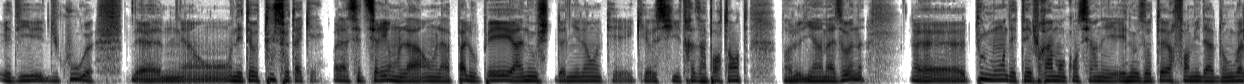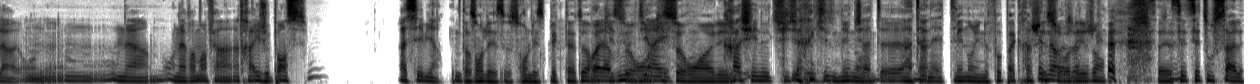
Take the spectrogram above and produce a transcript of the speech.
et du, coup, euh, on était tous au taquet. Voilà, cette série, on l'a l'a pas loupé. Anouche Danielan, qui est, qui est aussi très importante dans le lien Amazon. Euh, tout le monde était vraiment concerné et nos auteurs formidables. Donc voilà, on, a, on a vraiment fait un travail, je pense, assez bien. De toute façon, les- ce seront les spectateurs hein, qui, seront, direz. qui seront. euh, les- Crachez-nous dessus sur Mais le non. chat euh, internet. Mais, mais non, il ne faut pas cracher Non, sur je- les gens. C'est tout sale.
